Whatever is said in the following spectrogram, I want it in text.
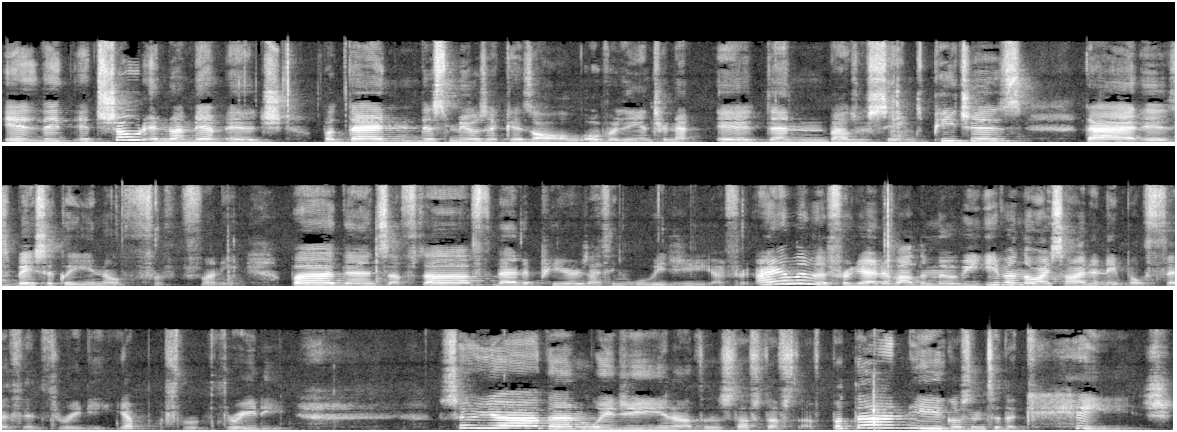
it it, it showed in an image but then this music is all over the internet. It, then Bowser sings Peaches. That is basically, you know, funny. But then stuff, stuff that appears, I think Luigi, I, for, I a little bit forget about the movie, even though I saw it in April 5th in 3D. Yep, for 3D. So yeah, then Luigi, you know, the stuff, stuff, stuff. But then he goes into the cage.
